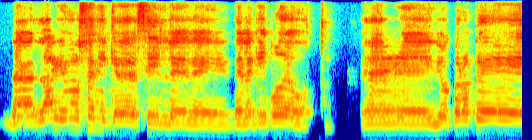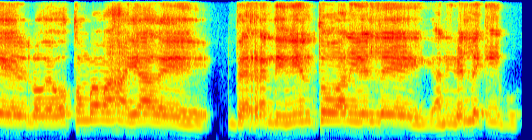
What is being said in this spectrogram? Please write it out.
de verdad, yo no sé ni qué decirle del equipo de Boston. Eh, yo creo que lo de Boston va más allá de, rendimiento a nivel de, a nivel de equipo.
